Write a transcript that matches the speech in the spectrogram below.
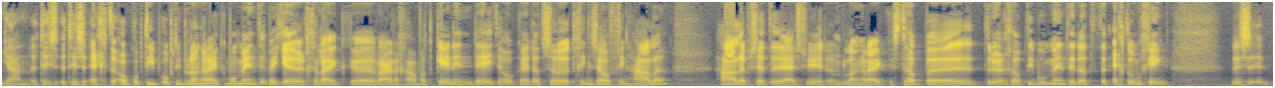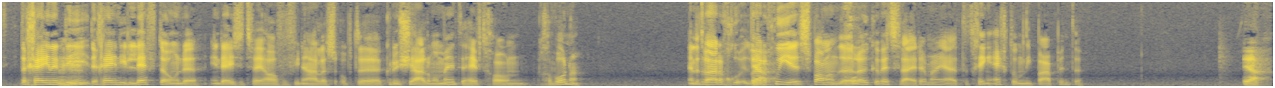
ja, het is, het is echt ook op die, op die belangrijke momenten. Een beetje gelijkwaardig aan wat Kenin deed ook. Hè, dat ze het ging, zelf ging halen. Halep zette juist weer een belangrijke stap uh, terug op die momenten dat het er echt om ging. Dus degene, mm -hmm. die, degene die lef toonde in deze twee halve finales op de cruciale momenten heeft gewoon gewonnen. En het waren, het waren goede, spannende, leuke wedstrijden. Maar ja, het ging echt om die paar punten. Ja,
